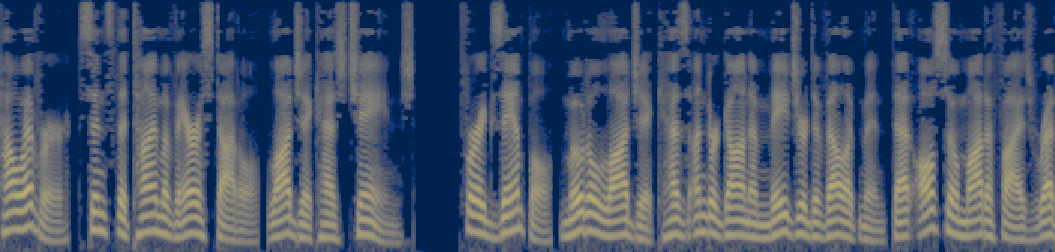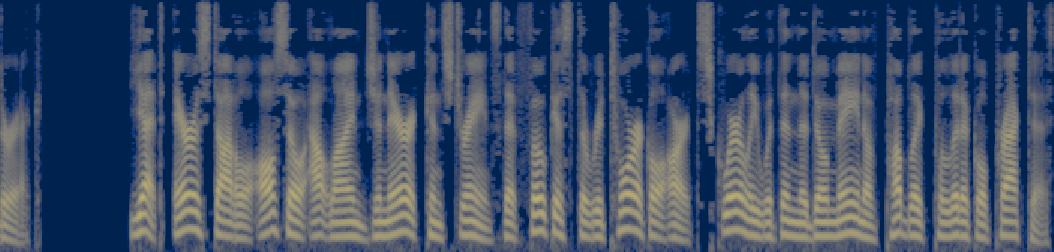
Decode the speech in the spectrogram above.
However, since the time of Aristotle, logic has changed. For example, modal logic has undergone a major development that also modifies rhetoric. Yet, Aristotle also outlined generic constraints that focused the rhetorical art squarely within the domain of public political practice.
